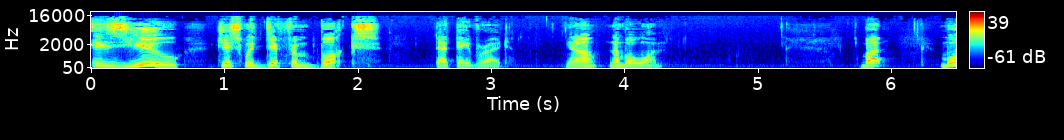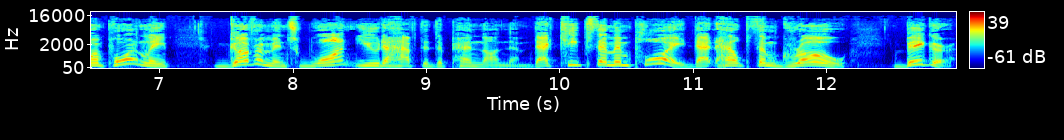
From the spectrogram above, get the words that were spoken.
is you just with different books that they've read. You know, number one. More importantly, governments want you to have to depend on them. That keeps them employed. That helps them grow bigger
